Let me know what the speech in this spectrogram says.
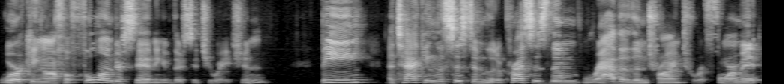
working off a full understanding of their situation, B, attacking the system that oppresses them rather than trying to reform it,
